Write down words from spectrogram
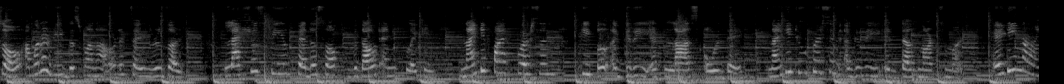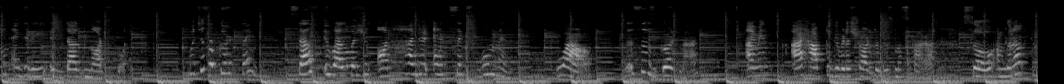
so I'm gonna read this one out. It says result. Feather soft without any flaking. 95% people agree it lasts all day. 92% agree it does not smudge. 89 agree it does not flake. Which is a good thing. Self-evaluation on 106 women. Wow, this is good, man. I mean, I have to give it a shot to this mascara. So I'm gonna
